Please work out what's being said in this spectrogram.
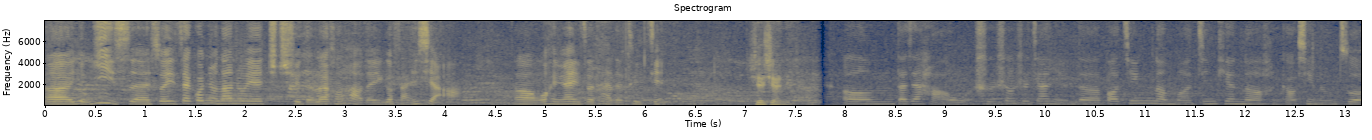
呃有意思，所以在观众当中也取得了很好的一个反响，呃，我很愿意做他的推荐。谢谢你。嗯，大家好，我是盛世佳年的鲍晶。那么今天呢，很高兴能做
